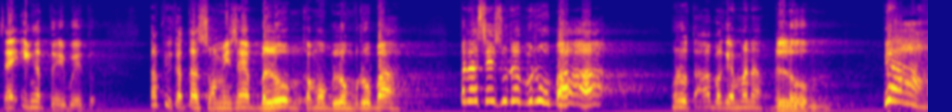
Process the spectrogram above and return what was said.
Saya ingat tuh ibu itu. Tapi kata suami saya belum, kamu belum berubah. Padahal saya sudah berubah. Menurut Aa bagaimana? Belum. Ya,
